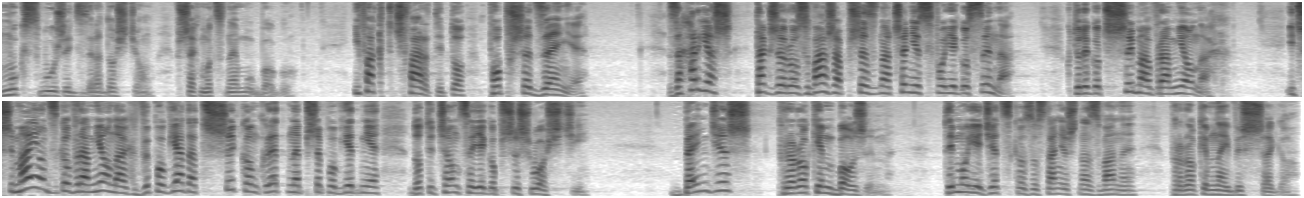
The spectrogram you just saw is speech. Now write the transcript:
mógł służyć z radością wszechmocnemu Bogu. I fakt czwarty to poprzedzenie. Zachariasz także rozważa przeznaczenie swojego syna, którego trzyma w ramionach. I trzymając go w ramionach, wypowiada trzy konkretne przepowiednie dotyczące jego przyszłości. Będziesz prorokiem Bożym. Ty, moje dziecko, zostaniesz nazwany prorokiem Najwyższego.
